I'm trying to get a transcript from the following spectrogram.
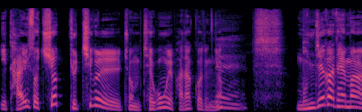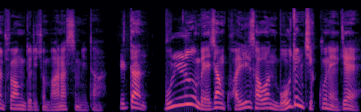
이 다이소 취업 규칙을 좀 제공을 받았거든요. 네. 문제가 될 만한 조항들이 좀 많았습니다. 일단 물류 매장 관리 사원 모든 직군에게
